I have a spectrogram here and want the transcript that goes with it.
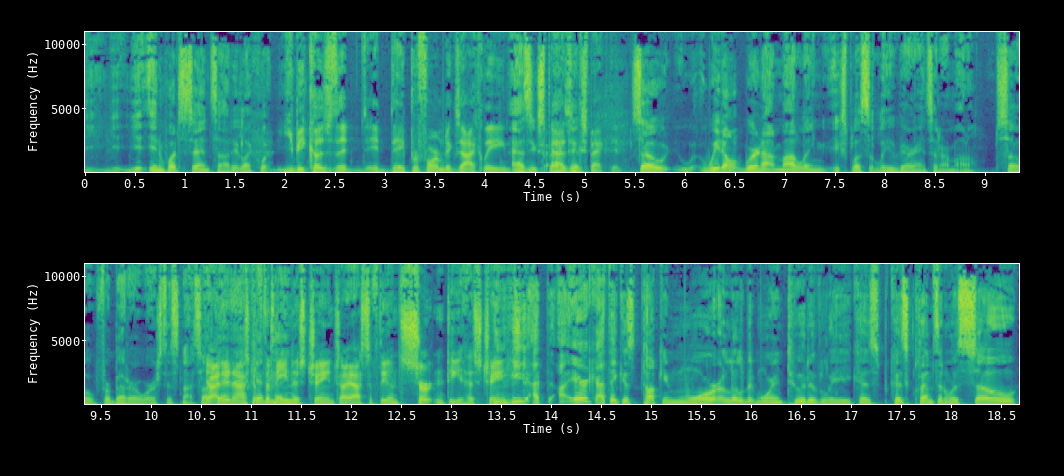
Y- y- In what sense, Adi? Like what? You, because that it, they performed exactly as expected. As expected. So we don't. We're not modeling explicitly variance in our model. So for better or worse, it's not. So Yeah, I can't- didn't ask if the mean has changed. I asked if the uncertainty has changed. he I, I- Eric, I think, is talking more a little bit more intuitively because because Clemson was so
